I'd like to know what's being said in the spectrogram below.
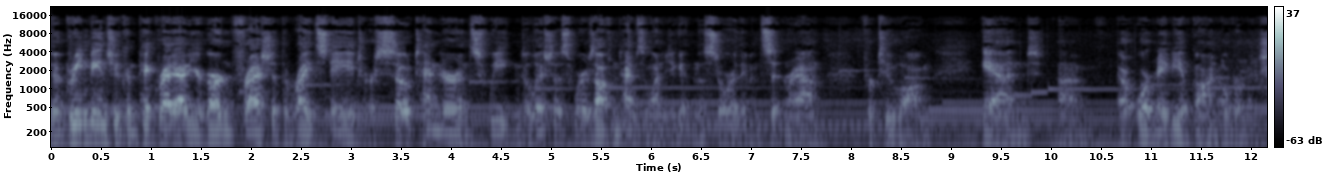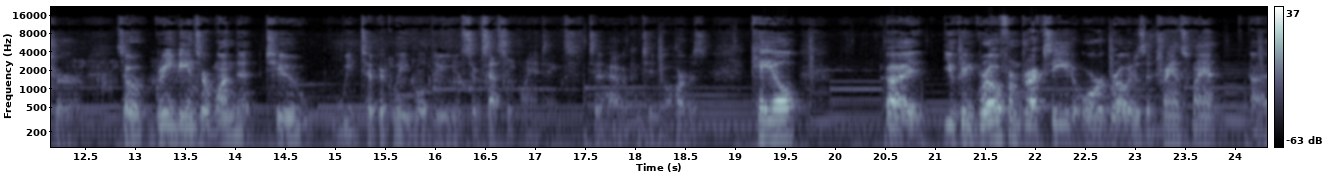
the green beans you can pick right out of your garden fresh at the right stage are so tender and sweet and delicious, whereas oftentimes the ones you get in the store, they've been sitting around for too long and um, or, maybe have gone over mature. So green beans are one that two we typically will do successive plantings to have a continual harvest. Kale, uh, you can grow from direct seed or grow it as a transplant uh,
